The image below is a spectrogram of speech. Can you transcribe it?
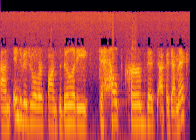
um, individual responsibility to help curb this epidemic.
